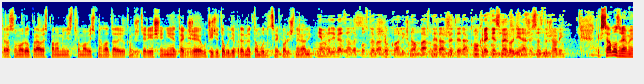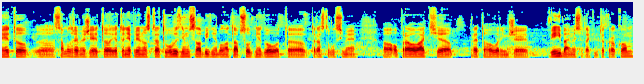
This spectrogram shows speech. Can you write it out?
Teraz som hovoril práve s pánom ministrom, aby sme hľadali okamžite riešenie, takže určite to bude predmetom budúcej koaličnej rady. Nemrzí viac ale postoj vášho koaličného partnera, že teda konkrétne sme rodina, že sa zdržali? Tak samozrejme, je to, e, samozrejme že je to, je to nepríjemnosť, ktorá tu vôbec nemusela byť, nebol na to absolútne dôvod. E, teraz to musíme opravovať, preto hovorím, že vyhýbajme sa takýmto krokom.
